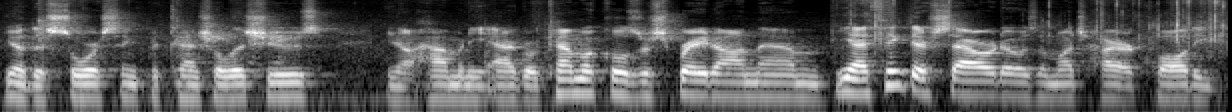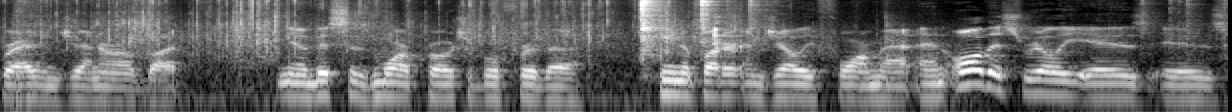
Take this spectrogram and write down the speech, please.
you know, the sourcing potential issues. You know, how many agrochemicals are sprayed on them. Yeah, I think their sourdough is a much higher quality bread in general, but, you know, this is more approachable for the peanut butter and jelly format. And all this really is, is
